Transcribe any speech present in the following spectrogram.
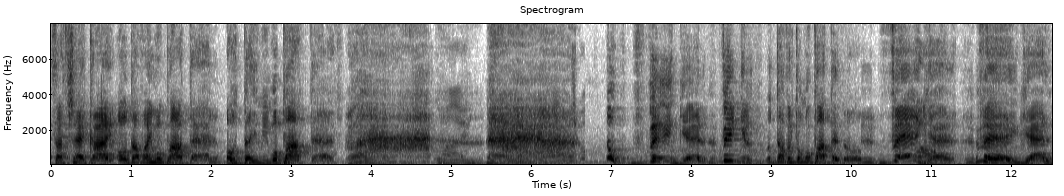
Zaczekaj! Oddawaj łopatę! Oddaj mi łopatę! No, węgiel! Węgiel! No dawaj tą łopatę, no! Węgiel! Węgiel!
